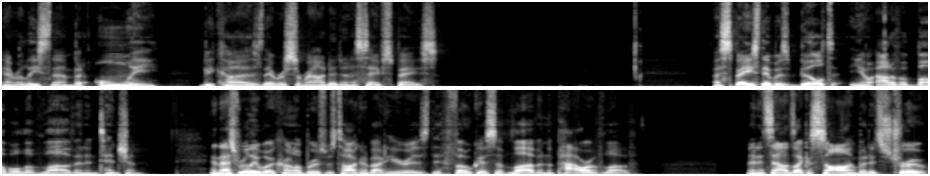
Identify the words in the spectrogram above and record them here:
and release them, but only because they were surrounded in a safe space. A space that was built, you know, out of a bubble of love and intention. And that's really what Colonel Bruce was talking about here is the focus of love and the power of love. And it sounds like a song, but it's true.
